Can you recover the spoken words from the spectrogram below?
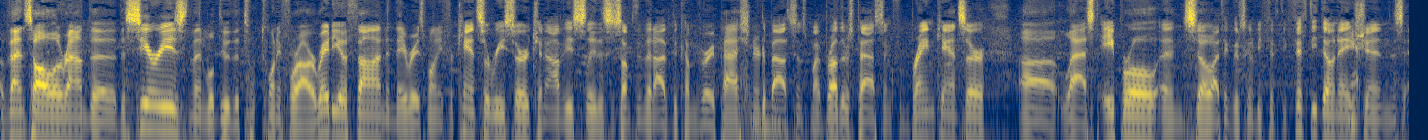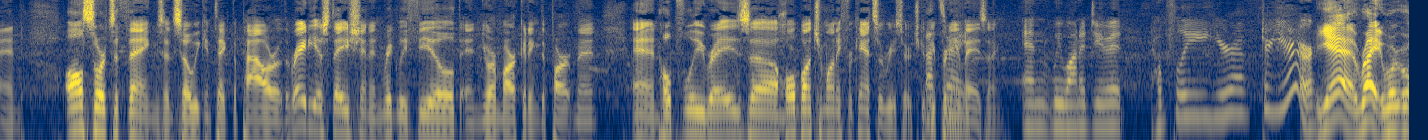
events all around the the series, and then we'll do the 24 hour radiothon, and they raise money for cancer research. And obviously, this is something that I've become very passionate about since my brother's passing from brain cancer uh, last April, and so I think there's going to be 50-50 donations and all sorts of things. And so we can take the power of the radio station and Wrigley Field and your marketing department, and hopefully raise a whole bunch of money for cancer research. It's going to be pretty right. amazing. And we want to do it hopefully year after year. Yeah, right. We're,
